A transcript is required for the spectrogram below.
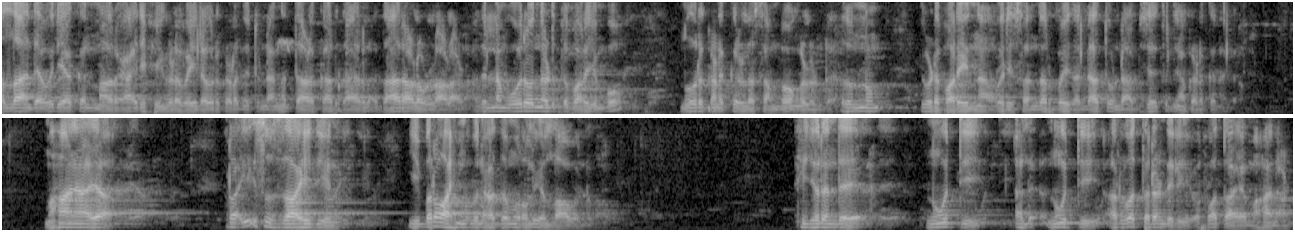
അള്ളാഹിന്റെ ഔലിയാക്കന്മാർ ആരിഫ്യങ്ങളുടെ വയ്യിൽ അവർ കടന്നിട്ടുണ്ട്. അങ്ങനത്തെ ആൾക്കാർ ധാരാളം ഉള്ള ആളാണ്. അതെല്ലാം ഓരോന്നെടുത്ത് പറയുമ്പോൾ നൂറുകണക്കിലുള്ള സംഭവങ്ങളുണ്ട്. അതൊന്നും ഇവിടെ പറയുന്ന ഒരു സന്ദർഭം ഇതല്ലാത്തതുകൊണ്ട് ആ വിഷയത്തിൽ ഞാൻ കിടക്കുന്നില്ല. മഹാനായ റയീസു സാഹിദീൻ ഇബ്രാഹിം അബ്ബിൻ അദമുറലി അള്ളാഹുലു ഹിജറിന്റെ നൂറ്റി അല്ല നൂറ്റി അറുപത്തിരണ്ടിൽ വഫാത്തായ മഹാനാണ്.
